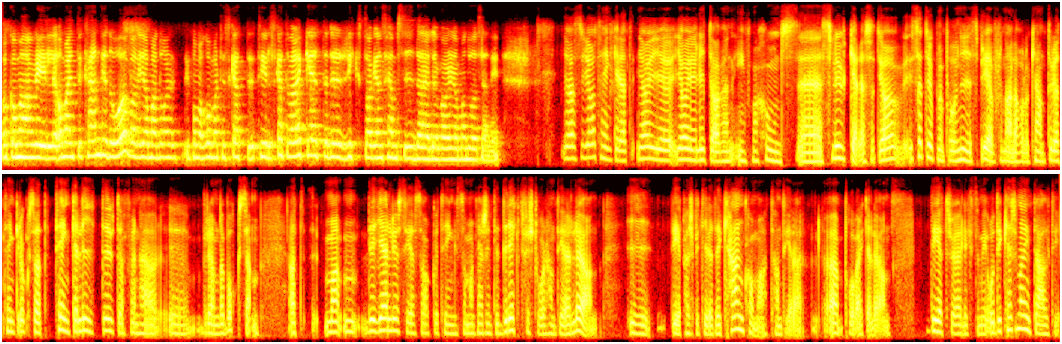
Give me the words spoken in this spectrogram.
och om man, vill, om man inte kan det då, vad gör man då? Går man, går man till, skatte, till Skatteverket eller riksdagens hemsida eller vad gör man då Senni? Ja, alltså jag tänker att jag är ju, jag är ju lite av en informationsslukare så att jag sätter upp mig på nyhetsbrev från alla håll och kanter. Och jag tänker också att tänka lite utanför den här eh, berömda boxen. Att man, det gäller ju att se saker och ting som man kanske inte direkt förstår hanterar lön i det perspektivet att det kan komma att hantera, eh, påverka lön. Det tror jag liksom är, och det kanske man inte alltid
